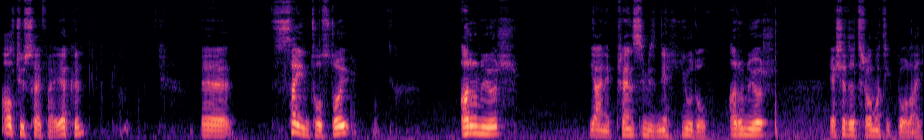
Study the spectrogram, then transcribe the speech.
600 sayfaya yakın. Ee, Sayın Tolstoy arınıyor. Yani prensimiz Nehyudov arınıyor. Yaşadığı travmatik bir olay.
